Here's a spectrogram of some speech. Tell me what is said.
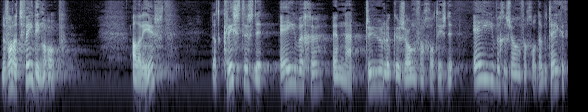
Er vallen twee dingen op. Allereerst dat Christus de eeuwige en natuurlijke zoon van God is. De eeuwige zoon van God. Dat betekent,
